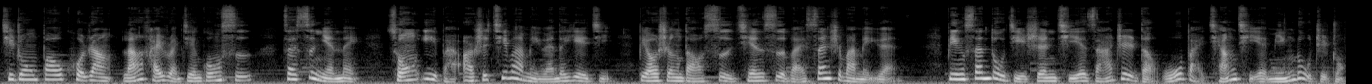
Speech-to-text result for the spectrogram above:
其中包括让蓝海软件公司在四年内从一百二十七万美元的业绩飙升到四千四百三十万美元。并三度跻身企业杂志的五百强企业名录之中。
